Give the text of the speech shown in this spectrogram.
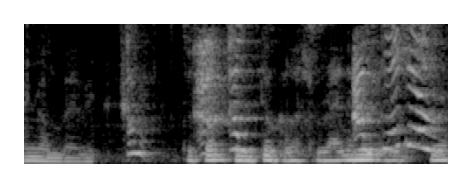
Hang on, baby. Um, Just watching Douglas Rennie I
